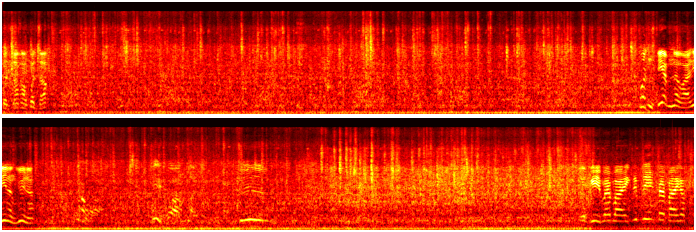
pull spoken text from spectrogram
กดล็อกเอากดล็อกพ่นเตรียมนะวะนี่นังยุ้ยนะเจ้าอะเท่กว่าไหลคือ โอเคบายบายคลิปนี้บายบายครับ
